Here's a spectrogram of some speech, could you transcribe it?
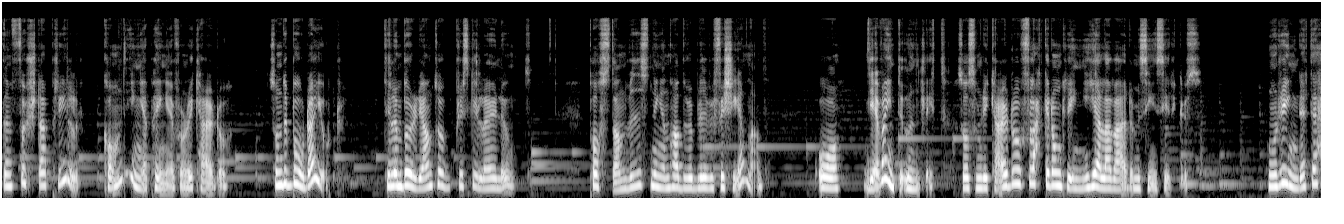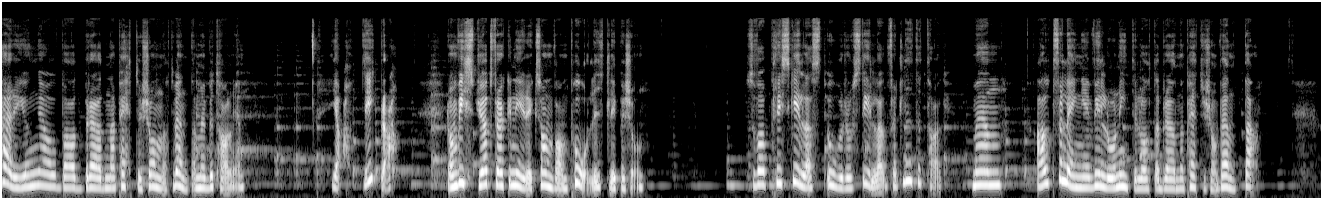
Den första april kom det inga pengar från Ricardo, som det borde ha gjort. Till en början tog Priscilla det lugnt. Postanvisningen hade väl blivit försenad. Och det var inte undligt, så som Ricardo flackade omkring i hela världen med sin cirkus. Hon ringde till Herrljunga och bad bröderna Pettersson att vänta med betalningen. Ja, det gick bra. De visste ju att fröken Eriksson var en pålitlig person. Så var Priskillas oro stillad för ett litet tag. Men allt för länge ville hon inte låta bröderna Pettersson vänta.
